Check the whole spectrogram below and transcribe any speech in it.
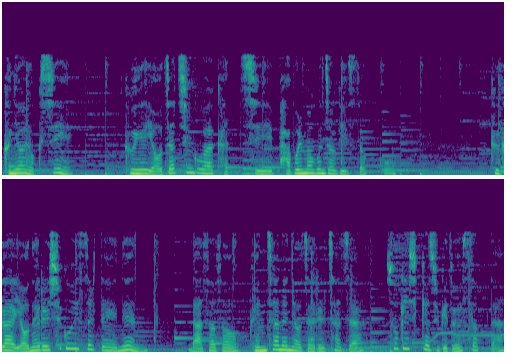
그녀 역시 그의 여자친구와 같이 밥을 먹은 적이 있었고, 그가 연애를 쉬고 있을 때에는 나서서 괜찮은 여자를 찾아 소개시켜 주기도 했었다.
